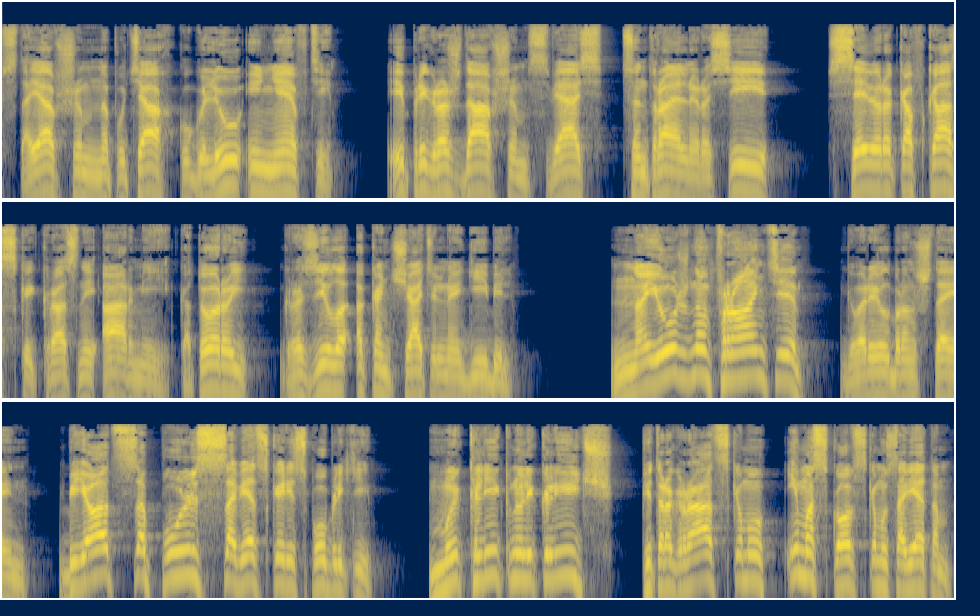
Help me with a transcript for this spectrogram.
стоявшим на путях к углю и нефти и преграждавшим связь Центральной России с Северо-Кавказской Красной Армией, которой грозила окончательная гибель. «На Южном фронте, — говорил Бронштейн, — бьется пульс Советской Республики. Мы кликнули клич Петроградскому и Московскому советам.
